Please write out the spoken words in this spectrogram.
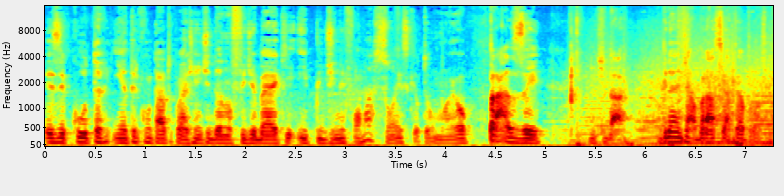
executa e entre em contato com a gente dando feedback e pedindo informações que eu tenho o maior prazer em te dar. Grande abraço e até a próxima.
